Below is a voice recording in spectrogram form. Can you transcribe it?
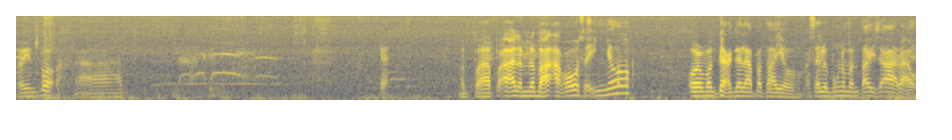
So yun po. At Yan. magpapaalam na ba ako sa inyo or maggagala pa tayo? Kasalubong naman tayo sa araw.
